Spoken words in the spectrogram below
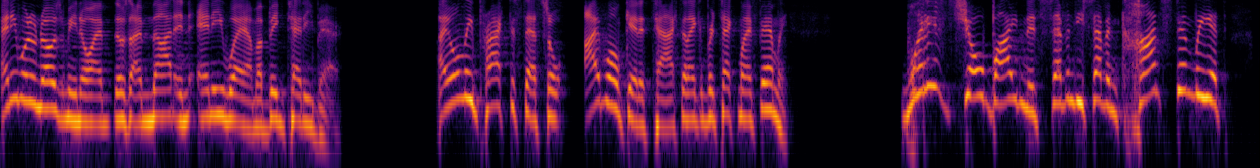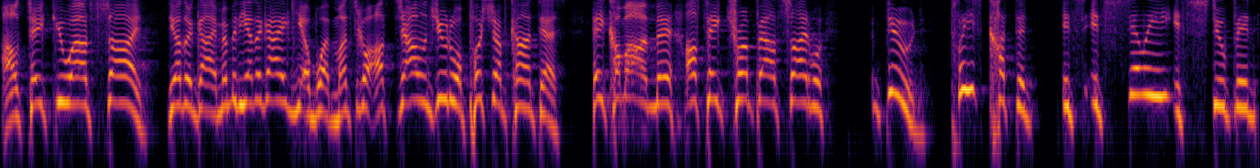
Anyone who knows me know I'm knows I'm not in any way. I'm a big teddy bear. I only practice that so I won't get attacked and I can protect my family. What is Joe Biden at 77 constantly at I'll take you outside. The other guy, remember the other guy what months ago? I'll challenge you to a push-up contest. Hey, come on, man. I'll take Trump outside. Dude, please cut the it's it's silly, it's stupid,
